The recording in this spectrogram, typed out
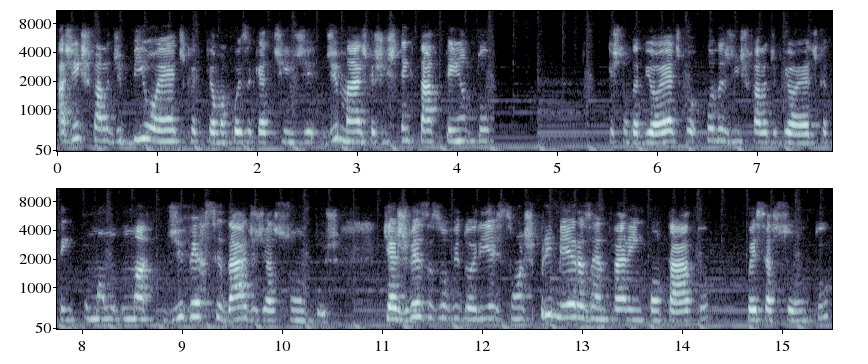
a gente fala de bioética, que é uma coisa que atinge demais, que a gente tem que estar atento. A questão da bioética, quando a gente fala de bioética, tem uma, uma diversidade de assuntos que às vezes as ouvidorias são as primeiras a entrarem em contato com esse assunto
